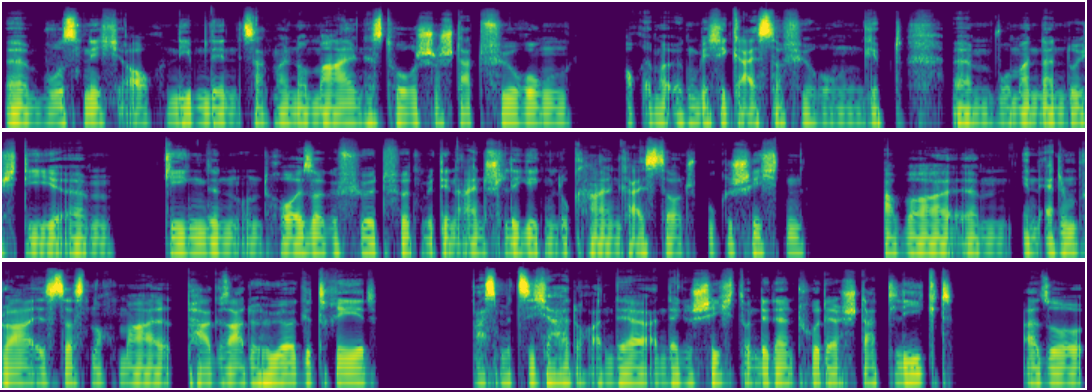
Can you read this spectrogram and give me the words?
äh, wo es nicht auch neben den, ich sag mal, normalen historischen Stadtführungen auch immer irgendwelche Geisterführungen gibt, ähm, wo man dann durch die ähm, Gegenden und Häuser geführt wird mit den einschlägigen lokalen Geister- und Spukgeschichten. Aber ähm, in Edinburgh ist das nochmal paar Grade höher gedreht, was mit Sicherheit auch an der, an der Geschichte und der Natur der Stadt liegt. Also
